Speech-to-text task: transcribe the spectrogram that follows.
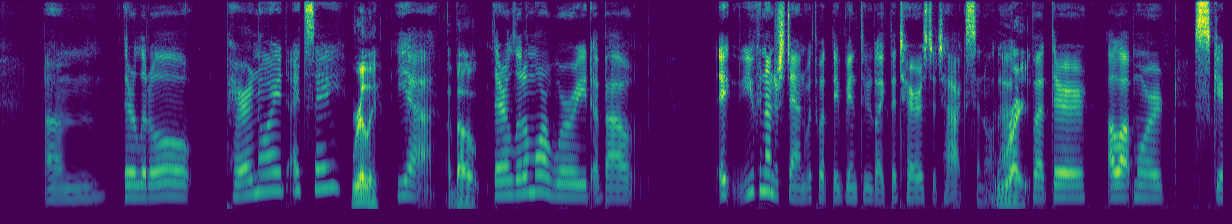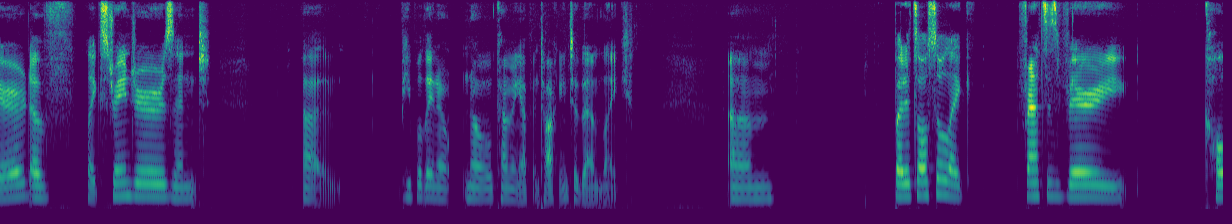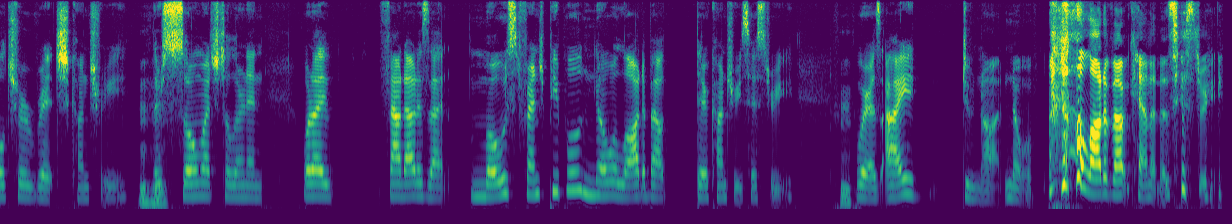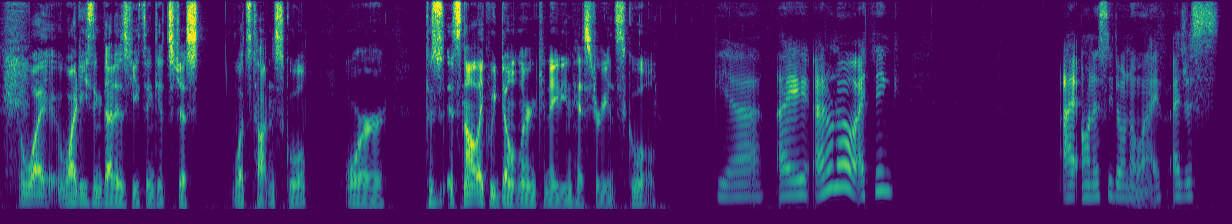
Um, they're a little paranoid, I'd say. really Yeah, about they're a little more worried about. It, you can understand with what they've been through, like the terrorist attacks and all that. Right. But they're a lot more scared of like strangers and uh, people they don't know coming up and talking to them. Like, um, but it's also like France is very culture rich country. Mhm. There's so much to learn and what I found out is that most French people know a lot about their country's history. Hmm. Whereas I do not know a lot about Canada's history. why why do you think that is? Do you think it's just what's taught in school or cuz it's not like we don't learn Canadian history in school. Yeah, I I don't know. I think I honestly don't know why. I just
